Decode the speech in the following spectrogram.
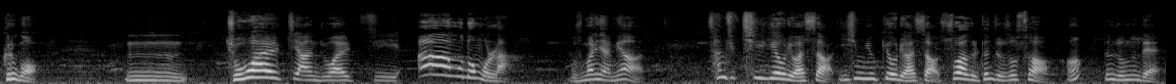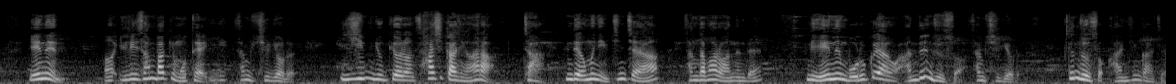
그리고 음, 좋아할지 안 좋아할지 아무도 몰라. 무슨 말이냐면 37개월이 왔어. 26개월이 왔어. 수학을 던져줬어. 어? 던져줬는데 얘는 어, 1, 2, 3밖에 못해. 37개월은. 26개월은 40까지 가라. 자, 근데 어머님 진짜야? 상담하러 왔는데. 근데 얘는 모를 거야. 안 던졌어. 37개월을. 던졌어. 관심 가져.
